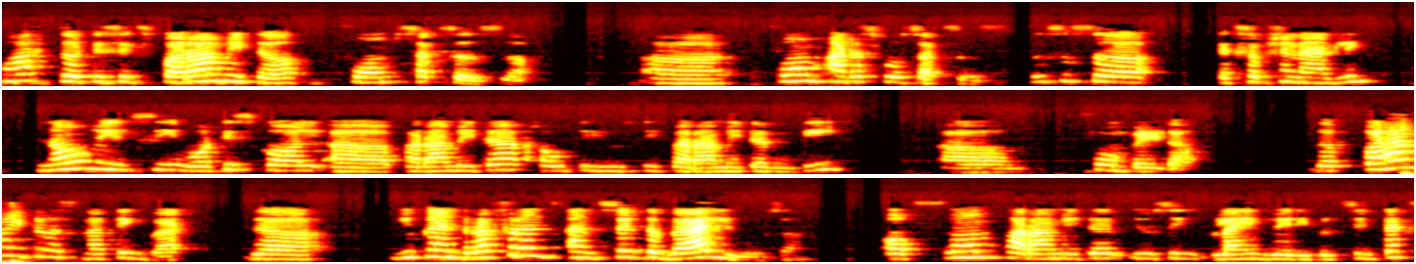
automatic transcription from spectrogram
Part 36 parameter form success. Uh, form underscore success. This is a exception handling. Now we'll see what is called uh, parameter, how to use the parameter in the uh, form builder. The parameter is nothing but the you can reference and set the values of form parameter using bind variable syntax.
